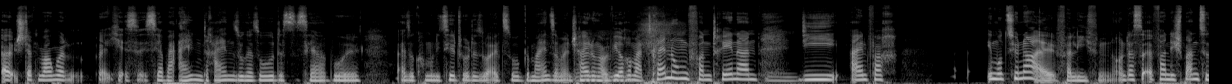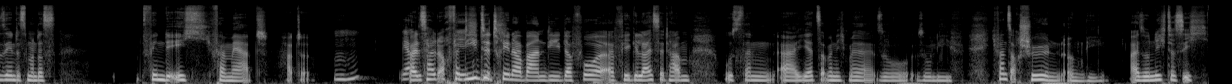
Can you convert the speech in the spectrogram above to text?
äh, Steffen Baumgart, äh, es ist ja bei allen dreien sogar so, dass es ja wohl, also kommuniziert wurde, so als so gemeinsame Entscheidung, aber wie auch immer, Trennung von Trainern, Mhm. die einfach emotional verliefen. Und das fand ich spannend zu sehen, dass man das, finde ich, vermehrt hatte. Mhm. Ja, Weil es halt auch verdiente. Trainer waren, die davor äh, viel geleistet haben, wo es dann äh, jetzt aber nicht mehr so, so lief. Ich fand es auch schön irgendwie. Also nicht, dass ich,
